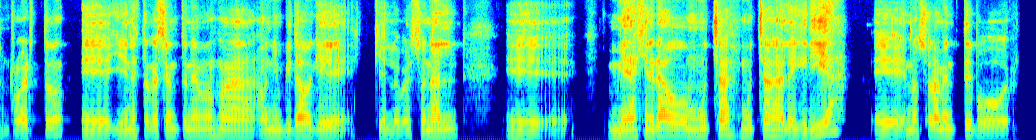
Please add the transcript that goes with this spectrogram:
Roberto, eh, y en esta ocasión tenemos a, un invitado que, que en lo personal eh, me ha generado muchas, muchas alegrías, eh, no solamente por,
